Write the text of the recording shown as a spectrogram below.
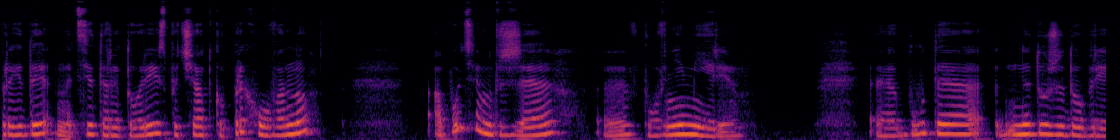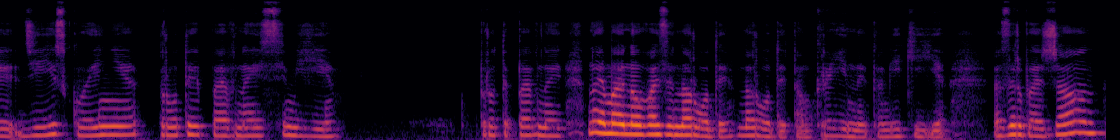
прийде на ці території спочатку приховано, а потім вже е, в повній мірі. Е, Буде не дуже добрі дії скоєні проти певної сім'ї. Проти певної, ну я маю на увазі народи, народи там, країни, там, які є. Азербайджан,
